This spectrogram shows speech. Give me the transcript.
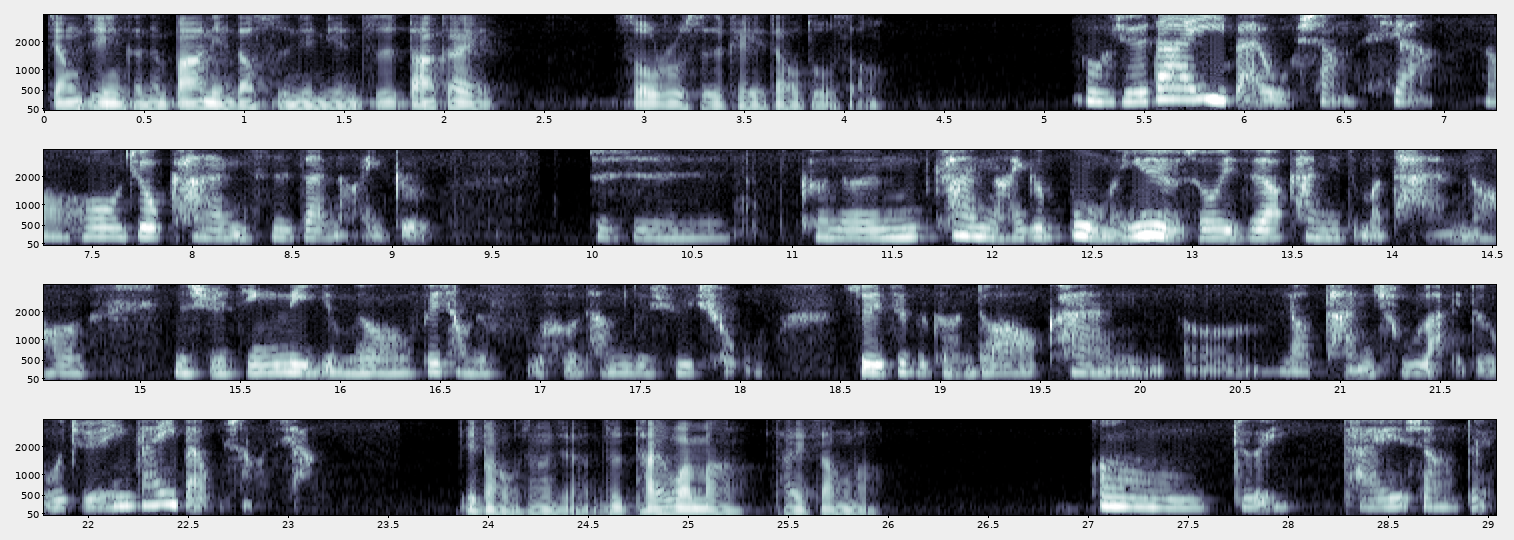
将近可能八年到十年年资，大概收入是可以到多少？我觉得大概一百五上下，然后就看是在哪一个，就是可能看哪一个部门，因为有时候也是要看你怎么谈，然后你的学经历有没有非常的符合他们的需求，所以这个可能都要看呃要谈出来的。我觉得应该一百五上下，一百五上下，这台湾吗？台商吗？嗯，对，台商对。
